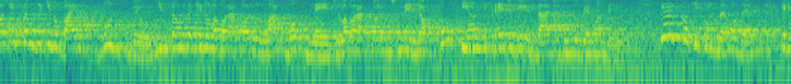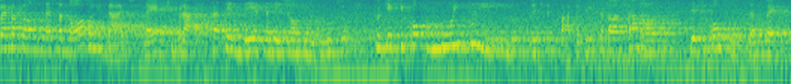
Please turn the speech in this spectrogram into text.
Hoje estamos aqui no bairro Roosevelt e estamos aqui no laboratório LaborMed, o laboratório de melhor confiança e credibilidade dos uberlandenses. E eu estou aqui com o José Roberto, ele vai estar falando nessa nova unidade, né, que para atender essa região aqui do Roosevelt, porque ficou muito lindo esse espaço. Eu queria que você falasse para nós desse conforto, José Roberto.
